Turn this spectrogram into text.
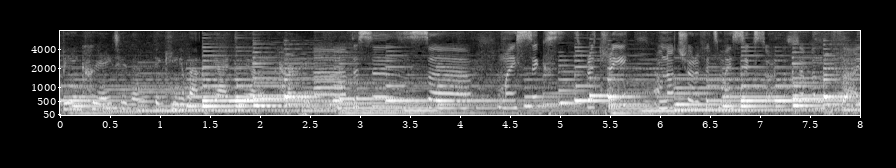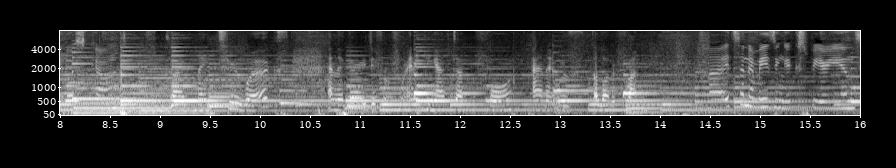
being creative and thinking about the idea of courage. Uh, this is uh, my sixth retreat. I'm not sure if it's my sixth or the seventh. I lost count. So I've made two works and they're very different from anything I've done before and it was a lot of fun. Uh, it's an amazing experience.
